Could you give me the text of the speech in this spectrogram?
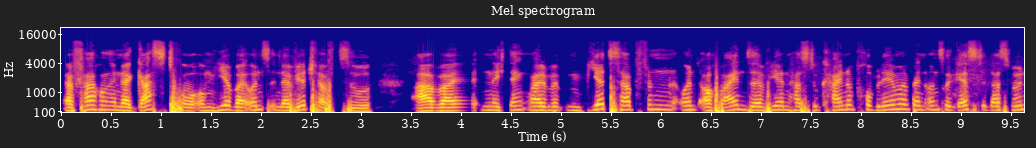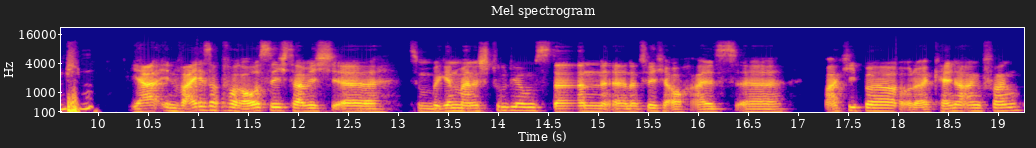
Erfahrung in der Gastro, um hier bei uns in der Wirtschaft zu arbeiten. Ich denke mal, mit einem Bierzapfen und auch Wein servieren hast du keine Probleme, wenn unsere Gäste das wünschen? Ja, in weiser Voraussicht habe ich äh, zum Beginn meines Studiums dann äh, natürlich auch als äh, Barkeeper oder Kellner angefangen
